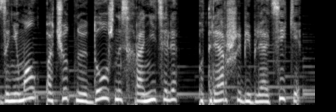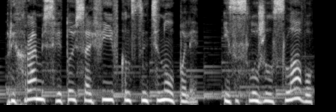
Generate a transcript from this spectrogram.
занимал почетную должность хранителя патриаршей библиотеки при храме Святой Софии в Константинополе и заслужил славу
